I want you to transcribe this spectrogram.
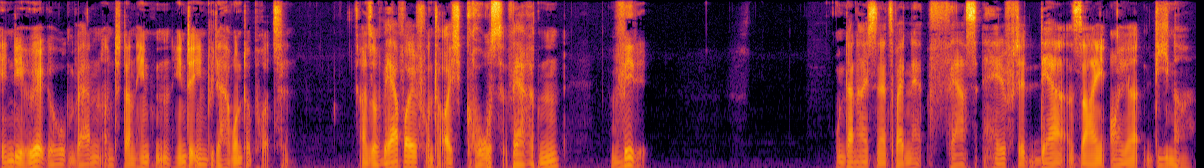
in die Höhe gehoben werden und dann hinten hinter ihm wieder herunterpurzeln. Also Werwolf unter euch groß werden will. Und dann heißt in der zweiten Vershälfte, der sei euer Diener.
